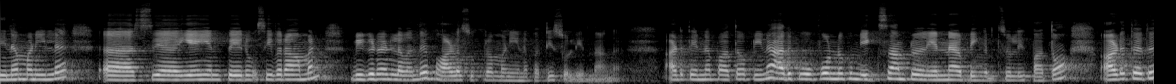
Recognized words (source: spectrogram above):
தினமணியில் ஏஎன் பேரும் சிவராமன் விகடனில் வந்து பாலசுப்ரமணியனை பற்றி சொல்லியிருந்தாங்க. அடுத்து என்ன பார்த்தோம் அப்படின்னா அதுக்கு ஒவ்வொன்றுக்கும் எக்ஸாம்பிள் என்ன அப்படிங்கிறது சொல்லி பார்த்தோம். அடுத்தது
